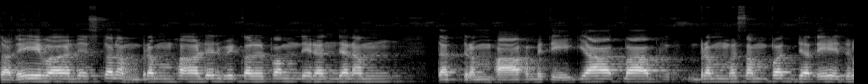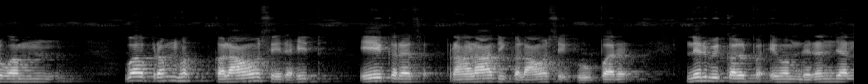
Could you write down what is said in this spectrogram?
तदेव निष्कलं ब्रह्म निर्विकल्पं निरञ्जनं तद्ब्रह्माहमिति ज्ञावा ब्रह्म संपद्यते ध्रुवम। वह ब्रह्म कलाओं से रहित, एक रस प्राणादि कलाओं से ऊपर निर्विकल्प एवं निरंजन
